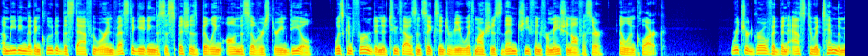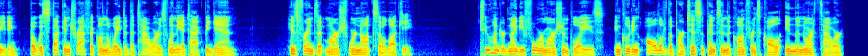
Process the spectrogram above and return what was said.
a meeting that included the staff who were investigating the suspicious billing on the Silverstream deal, was confirmed in a 2006 interview with Marsh's then Chief Information Officer, Ellen Clark. Richard Grove had been asked to attend the meeting, but was stuck in traffic on the way to the towers when the attack began. His friends at Marsh were not so lucky. 294 Marsh employees, including all of the participants in the conference call in the North Tower,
